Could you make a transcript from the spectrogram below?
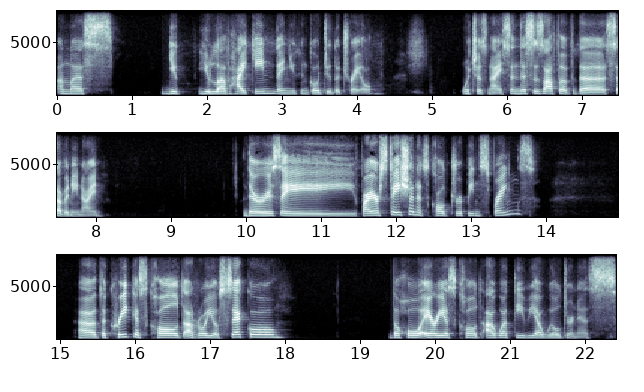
unless you you love hiking, then you can go do the trail, which is nice. And this is off of the 79. There is a fire station. It's called Dripping Springs. Uh, the creek is called Arroyo Seco. The whole area is called Agua Tibia Wilderness.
